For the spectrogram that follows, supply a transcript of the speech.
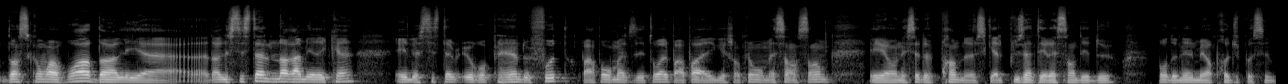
dans ce qu'on va voir dans les euh, dans le système nord-américain et le système européen de foot par rapport au match d'étoiles, par rapport à la Ligue des Champions, on met ça ensemble et on essaie de prendre ce qui est le plus intéressant des deux pour donner le meilleur produit possible.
